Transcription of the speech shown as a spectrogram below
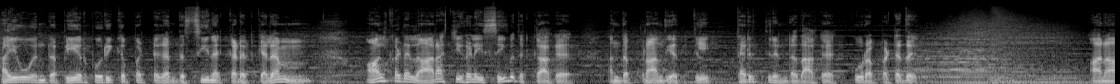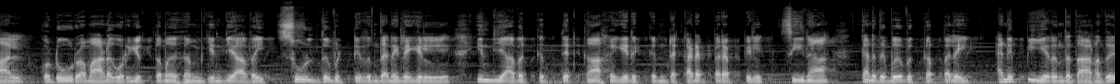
ஹயோ என்ற பெயர் பொறிக்கப்பட்ட அந்த சீன கடற்கலம் ஆழ்கடல் ஆராய்ச்சிகளை செய்வதற்காக அந்த பிராந்தியத்தில் தரித்து நின்றதாக கூறப்பட்டது. ஆனால் கொடூரமான ஒரு யுத்தமேகம் இந்தியாவை சூழ்ந்து விட்டிருந்த நிலையில் இந்தியாவுக்கு தெற்காக இருக்கின்ற கடற்பரப்பில் சீனா தனது வேவுக்கப்பலை அனுப்பியிருந்ததானது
